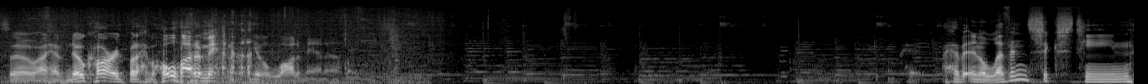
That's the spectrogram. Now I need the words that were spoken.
So I have no cards, but I have a whole lot of mana. You have a lot of mana. I have an 11, 16,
